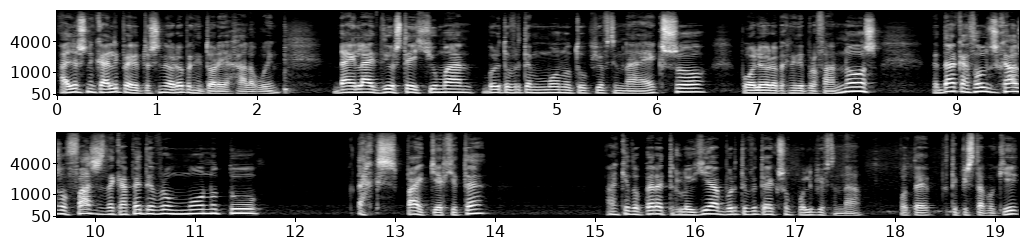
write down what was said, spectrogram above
Αλλιώς είναι καλή περίπτωση. Είναι ωραίο παιχνίδι τώρα για Halloween. Dying Light 2 Stay Human. Μπορείτε να το βρείτε μόνο του πιο φθηνά έξω. Πολύ ωραίο παιχνίδι προφανώς. The Dark Anthology House of Ashes 15 ευρώ μόνο του. Εντάξει, πάει και έρχεται. Αν και εδώ πέρα η τριλογία μπορείτε να βρείτε έξω πολύ πιο φθηνά. Οπότε χτυπήστε από εκεί.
